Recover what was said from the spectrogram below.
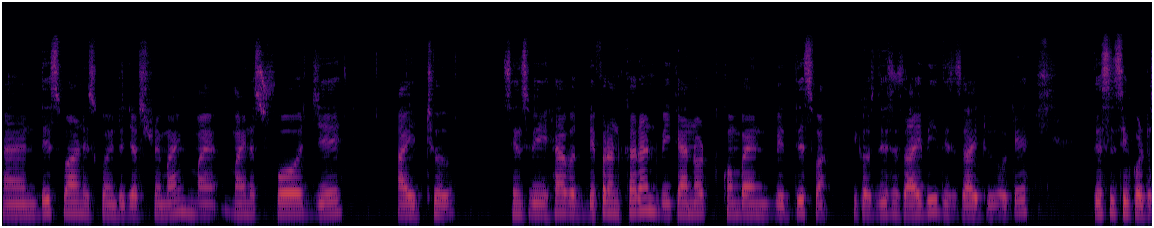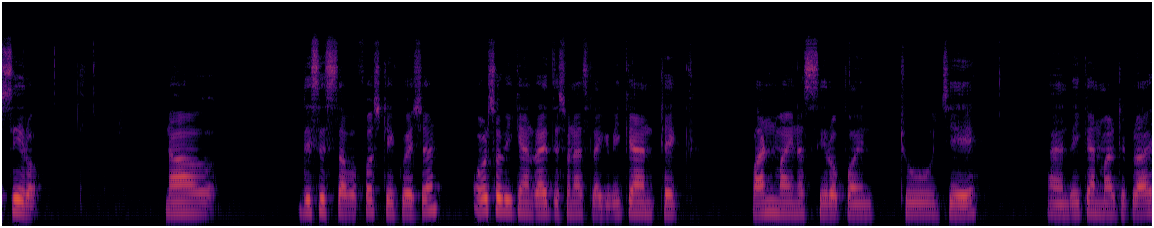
And this one is going to just remain mi minus 4 JI2 since we have a different current we cannot combine with this one because this is IB this is I2 okay? This is equal to 0 now this is our first equation. Also we can write this one as like we can take 1 minus 0.2j and we can multiply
